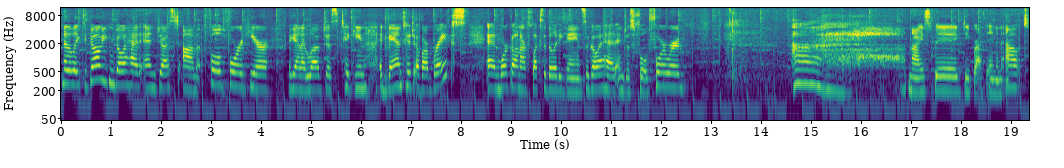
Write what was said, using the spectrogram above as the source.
another leg to go. You can go ahead and just um, fold forward here Again, I love just taking advantage of our breaks and work on our flexibility gain. So go ahead and just fold forward. nice big deep breath in and out.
